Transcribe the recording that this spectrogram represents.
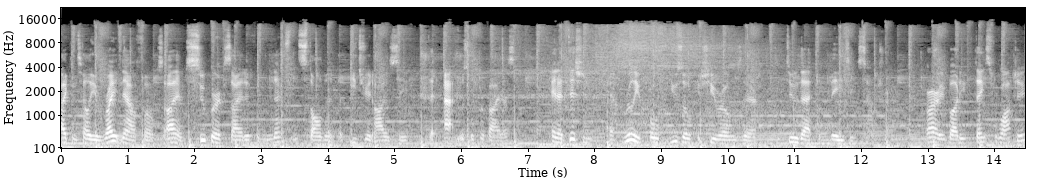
I can tell you right now, folks, I am super excited for the next installment of Etrian Odyssey that Atlus will provide us. In addition, I really hope Yuzo Koshiro is there to do that amazing soundtrack. Alright everybody, thanks for watching.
